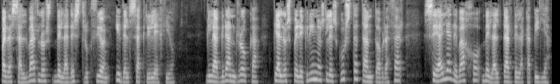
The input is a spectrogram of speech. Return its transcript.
para salvarlos de la destrucción y del sacrilegio. La gran roca que a los peregrinos les gusta tanto abrazar se halla debajo del altar de la capilla.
